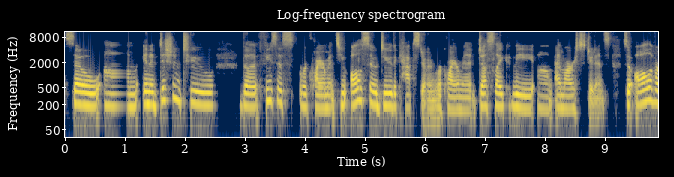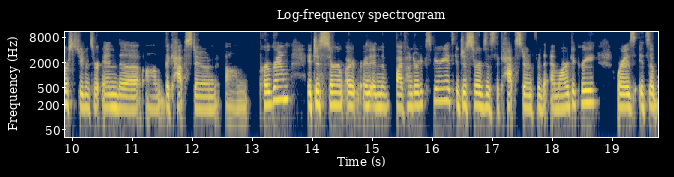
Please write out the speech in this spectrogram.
So um, in addition to the thesis requirements, you also do the capstone requirement, just like the um, MR students. So all of our students are in the, um, the capstone um, program. It just serves, in the 500 experience, it just serves as the capstone for the MR degree, whereas it's a,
